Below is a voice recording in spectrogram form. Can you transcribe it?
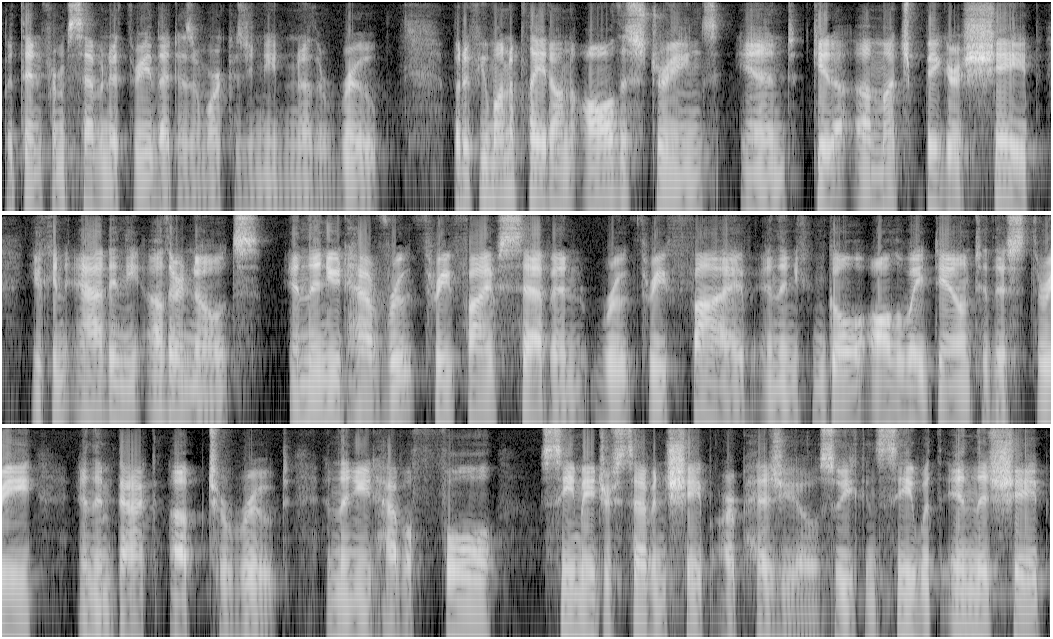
But then from 7 to 3, that doesn't work because you need another root. But if you want to play it on all the strings and get a, much bigger shape, you can add in the other notes. And then you'd have root 3, 5, 7, root 3, 5, and then you can go all the way down to this 3 and then back up to root. And then you'd have a full C major 7 shape arpeggio. So you can see within this shape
